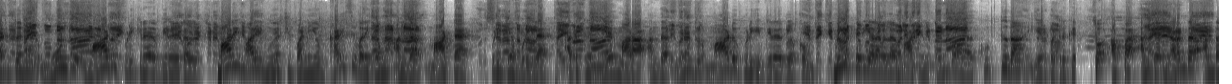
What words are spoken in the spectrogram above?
அடுத்துன்னு மூன்று மாடு பிடிக்கிற வீரர்கள் மாறி மாறி முயற்சி பண்ணியும் கடைசி வரைக்கும் அந்த மாட்டை பிடிக்க முடியல. அதுக்கு நேர்மாறா அந்த மூன்று மாடு பிடி வீரர்களுக்கும் மிகப்பெரிய அளவுல மாட்டின் கொம்பால குத்து தான் ஏற்பட்டிருக்கு. சோ அப்ப அங்க நடந்த அந்த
